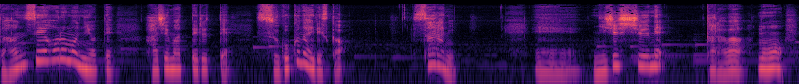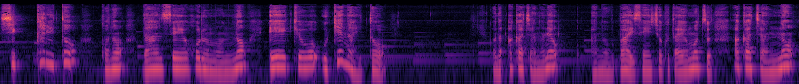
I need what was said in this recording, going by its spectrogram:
男性ホルモンによって始まってるってすごくないですか？さらに、えー、20週目からはもうしっかりとこの男性ホルモンの影響を受けないとこの赤ちゃんのねあの Y 染色体を持つ赤ちゃんの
